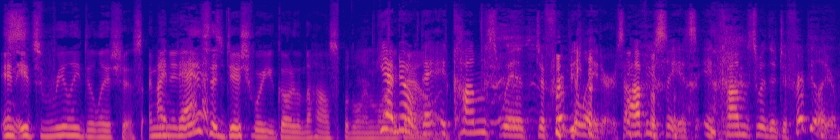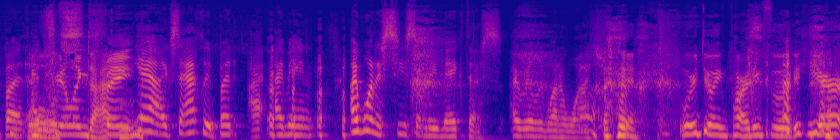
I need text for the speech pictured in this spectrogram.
And it's really delicious. I mean, it is bet. a dish where you go to the hospital and lie Yeah, no, down. they, it comes with defibrillators. Obviously, it's it comes with a defibrillator. But I Bowl mean, of feeling statin. faint. yeah, exactly. But I, I mean, I want to see somebody make this. I really want to watch. We're doing party food here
